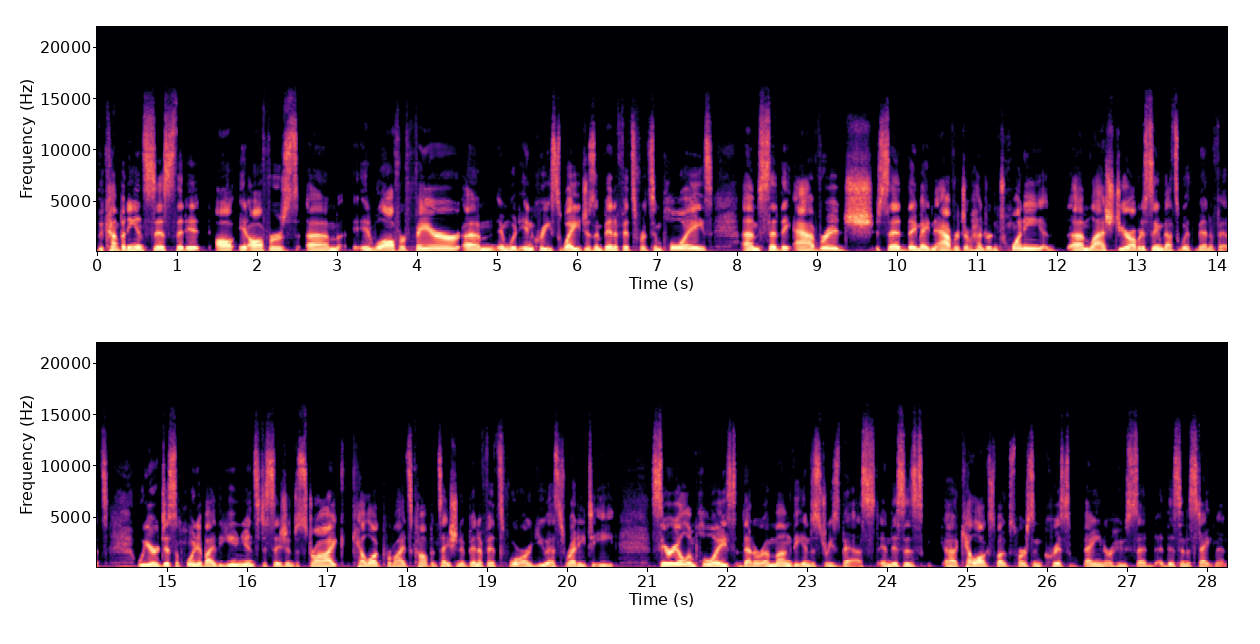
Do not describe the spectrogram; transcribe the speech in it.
The company insists that it it offers um, it will offer fair um, and would increase wages and benefits for its employees. Um, said the average said they made an average of 120 um, last year. I would assume that's with benefits. We are disappointed by the union's decision to strike. Kellogg provides compensation and benefits for our U.S. ready to eat cereal employees that are among the industry's best. And this is uh, Kellogg spokesperson Kris Bahner who said this in a statement.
